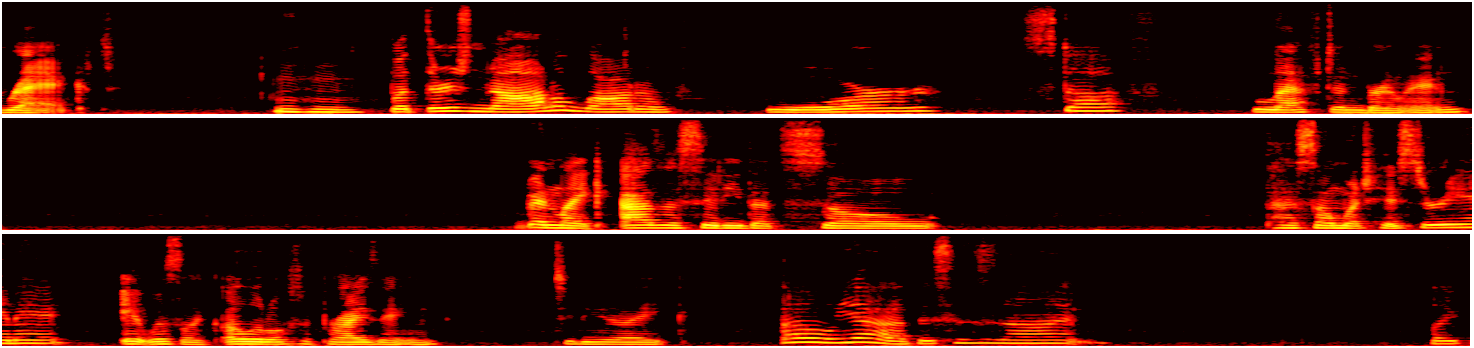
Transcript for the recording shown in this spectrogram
wrecked. Hmm But there's not a lot of war stuff left in Berlin. And like as a city that's so has so much history in it, it was like a little surprising to be like, "Oh yeah, this is not like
